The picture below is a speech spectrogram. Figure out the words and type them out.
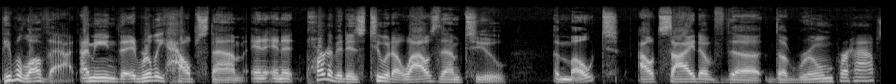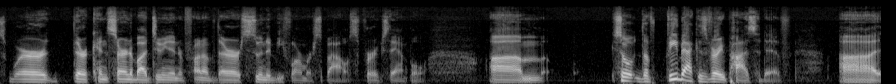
People love that. I mean, it really helps them, and and it part of it is too. It allows them to emote outside of the the room perhaps where they're concerned about doing it in front of their soon to be former spouse for example um, so the feedback is very positive uh,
